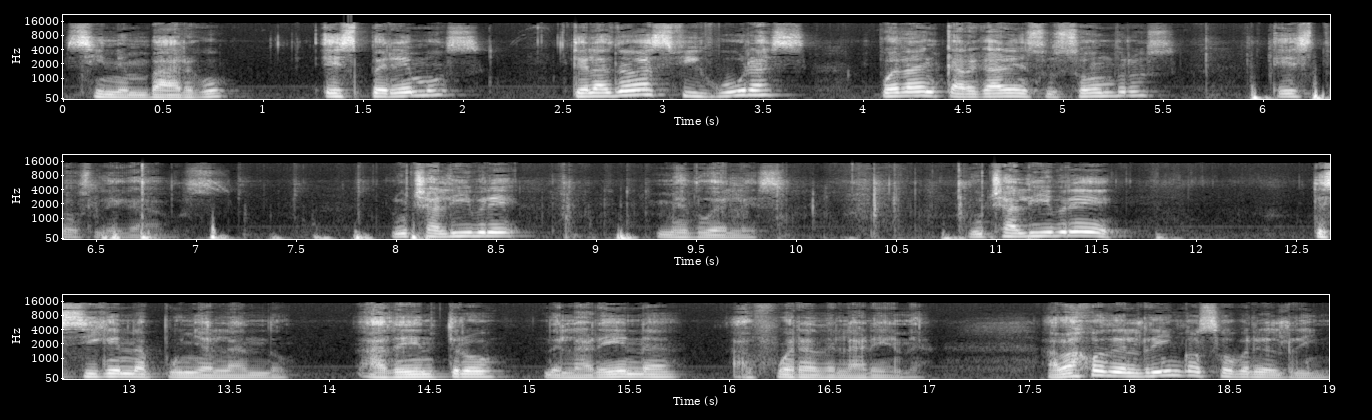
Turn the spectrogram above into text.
Sin embargo, esperemos que las nuevas figuras puedan cargar en sus hombros estos legados. Lucha libre, me dueles. Lucha libre, te siguen apuñalando, adentro de la arena, afuera de la arena. abajo del ring o sobre el ring.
